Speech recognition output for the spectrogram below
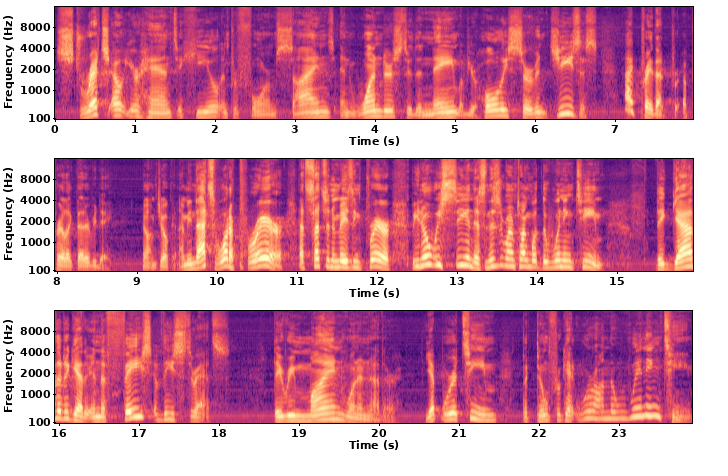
Stretch out your hand to heal and perform signs and wonders through the name of your holy servant Jesus. I pray that a prayer like that every day. No, I'm joking. I mean, that's what a prayer. That's such an amazing prayer. But you know what we see in this, and this is where I'm talking about the winning team. They gather together in the face of these threats. They remind one another, yep, we're a team, but don't forget, we're on the winning team.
